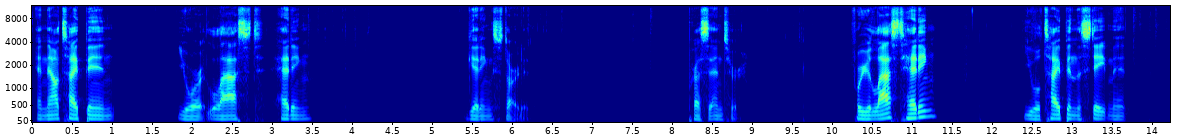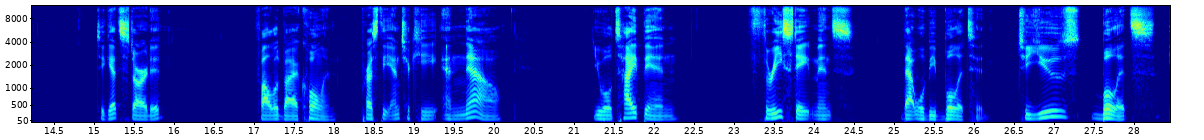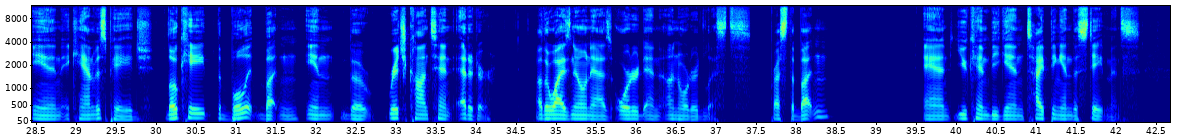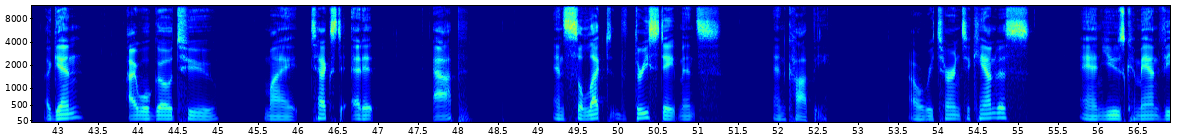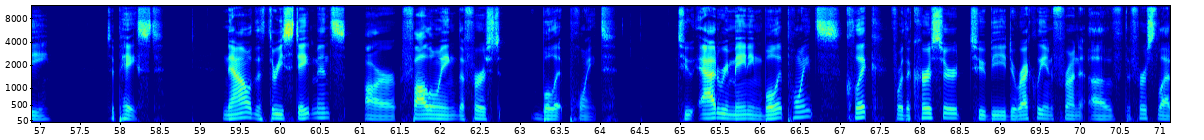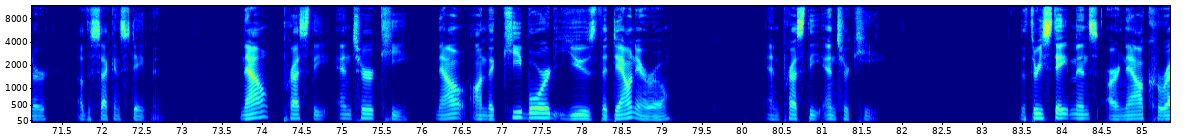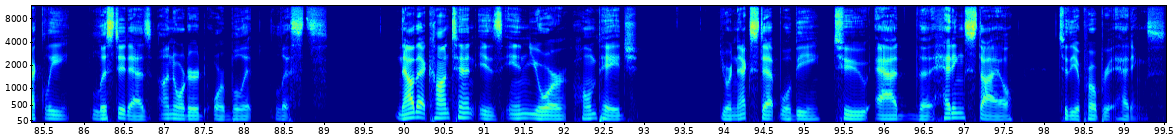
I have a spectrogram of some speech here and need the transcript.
and now type in your last heading, getting started. Press enter. For your last heading, you will type in the statement to get started, followed by a colon. Press the enter key, and now you will type in three statements that will be bulleted. To use bullets in a Canvas page, locate the bullet button in the Rich Content Editor, otherwise known as Ordered and Unordered Lists. Press the button, and you can begin typing in the statements. Again, I will go to my text edit app and select the three statements and copy. I will return to Canvas and use Command V to paste. Now the three statements are following the first bullet point. To add remaining bullet points, click for the cursor to be directly in front of the first letter of the second statement. Now press the Enter key. Now on the keyboard, use the down arrow and press the Enter key. The three statements are now correctly listed as unordered or bullet lists. Now that content is in your home page, your next step will be to add the heading style to the appropriate headings.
